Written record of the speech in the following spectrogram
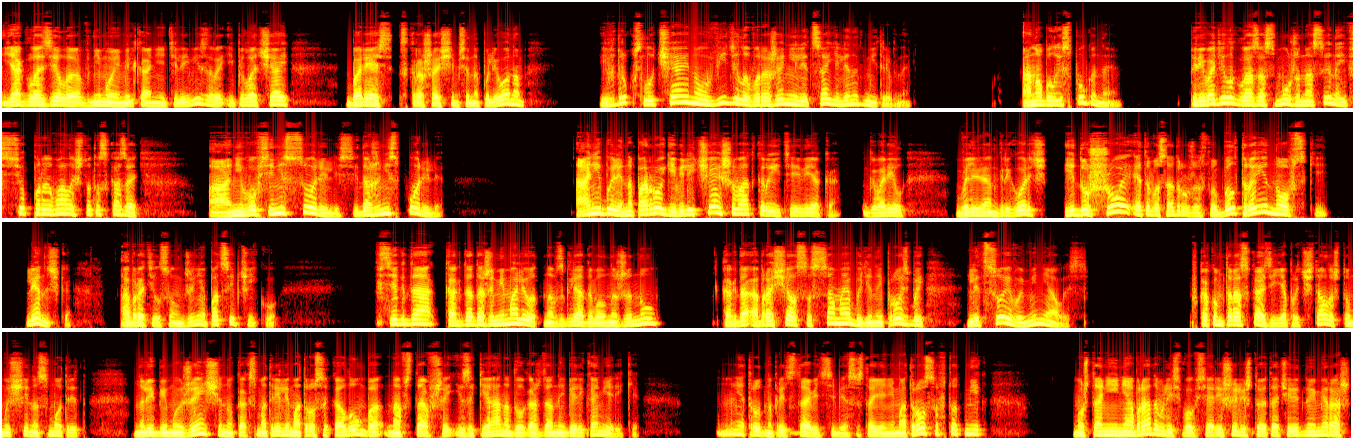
Я глазела в немое мелькание телевизора и пила чай, борясь с крошащимся Наполеоном, и вдруг случайно увидела выражение лица Елены Дмитриевны. Оно было испуганное, переводило глаза с мужа на сына и все порывалось что-то сказать, а они вовсе не ссорились и даже не спорили. Они были на пороге величайшего открытия века, — говорил Валериан Григорьевич, — и душой этого содружества был Троиновский. Леночка, — обратился он к жене, — подсыпь чайку. Всегда, когда даже мимолетно взглядывал на жену, когда обращался с самой обыденной просьбой, лицо его менялось. В каком-то рассказе я прочитала, что мужчина смотрит на любимую женщину, как смотрели матросы Колумба на вставший из океана долгожданный берег Америки. Мне трудно представить себе состояние матросов в тот миг. Может, они и не обрадовались вовсе, а решили, что это очередной мираж.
